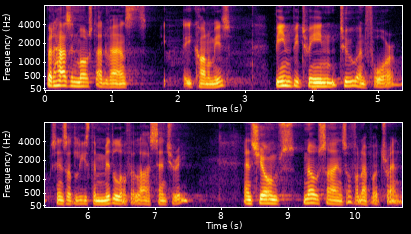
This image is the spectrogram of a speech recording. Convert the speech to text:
but has in most advanced economies been between 2 and 4 since at least the middle of the last century and shows no signs of an upward trend.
